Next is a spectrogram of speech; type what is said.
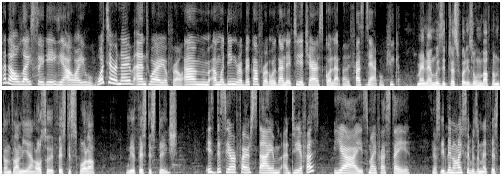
Hello, Lacey. How are you? What's your name and where are you from? Um, I'm Oding Rebecca from Uganda, THR scholar, uh, first year. My name is Tresphory Zumba from Tanzania, also the first scholar, the first stage. Is this your first time at GFN? Yeah, it's my first time. Yes, even I ISM is my first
